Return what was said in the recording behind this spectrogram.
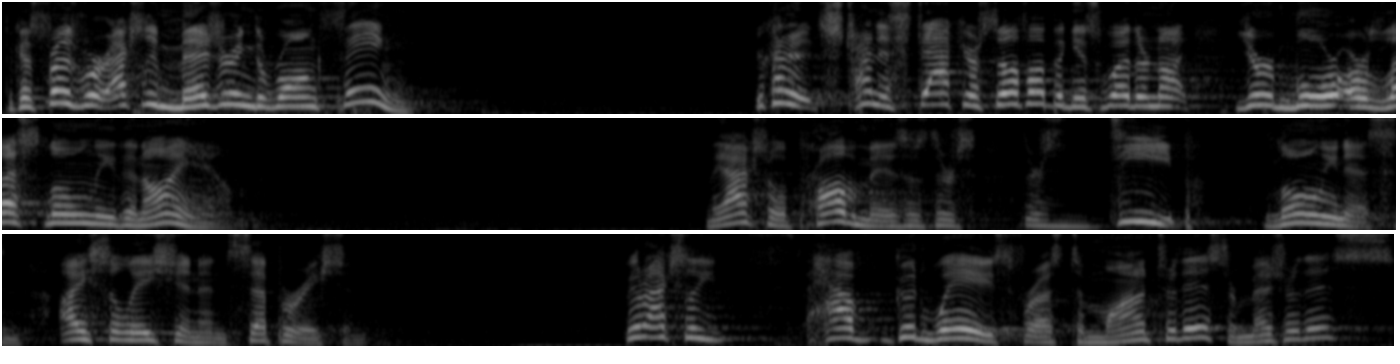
Because, friends, we're actually measuring the wrong thing. You're kind of trying to stack yourself up against whether or not you're more or less lonely than I am. And the actual problem is, is there's, there's deep loneliness and isolation and separation. We don't actually have good ways for us to monitor this or measure this,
